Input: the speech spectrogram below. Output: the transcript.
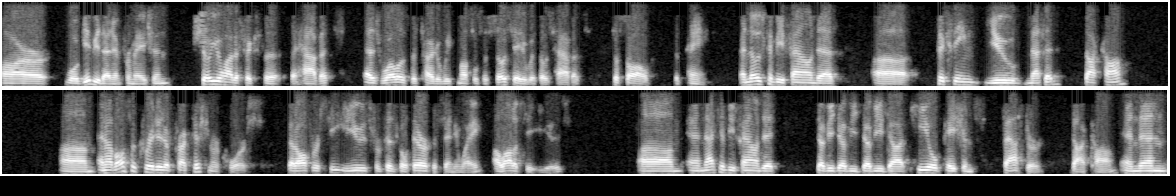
are will give you that information, show you how to fix the, the habits, as well as the tight or weak muscles associated with those habits to solve the pain. And those can be found at uh, fixingyoumethod.com. Um, and I've also created a practitioner course that offers CEUs for physical therapists anyway, a lot of CEUs. Um, and that can be found at www.healpatients faster.com. And then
